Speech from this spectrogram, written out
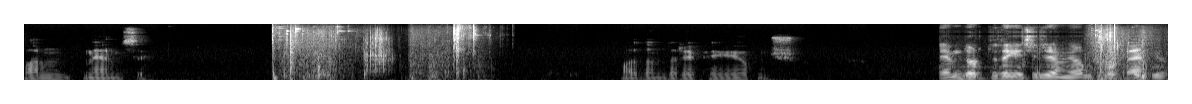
Var mı mermisi? Adamda RPG yokmuş. M4'lüde geçeceğim ya bu çok Ben- yapıyor.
